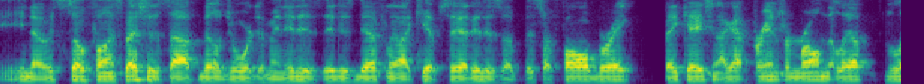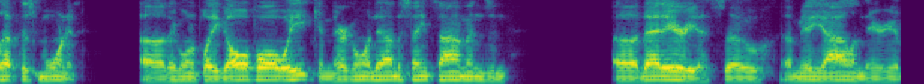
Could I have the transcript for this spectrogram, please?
you know, it's so fun, especially the South Middle Georgia. I mean, it is it is definitely like Kip said, it is a it's a fall break vacation. I got friends from Rome that left left this morning. Uh, they're going to play golf all week, and they're going down to St. Simons and uh, that area, so Amelia Island area.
